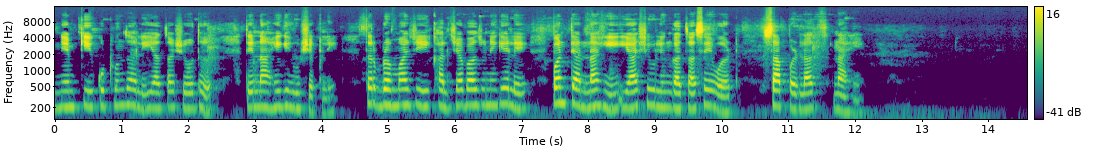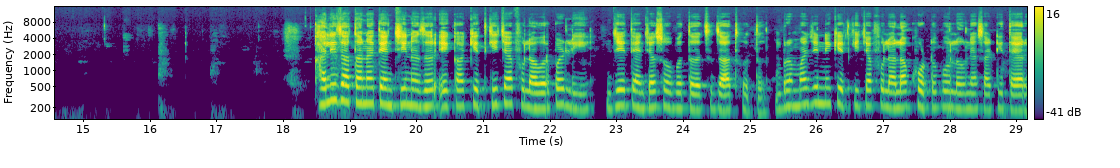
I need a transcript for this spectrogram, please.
नेमकी कुठून झाली याचा शोध ते नाही घेऊ शकले. तर ब्रह्माजी खालच्या बाजूने गेले, पण त्यांनाही या शिवलिंगाचा शेवट सापडलाच नाही. खाली जाताना त्यांची नजर एका केतकीच्या फुलावर पडली, जे त्यांच्यासोबतच जात होतं. ब्रह्माजींनी केतकीच्या फुलाला खोटं बोलवण्यासाठी तयार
